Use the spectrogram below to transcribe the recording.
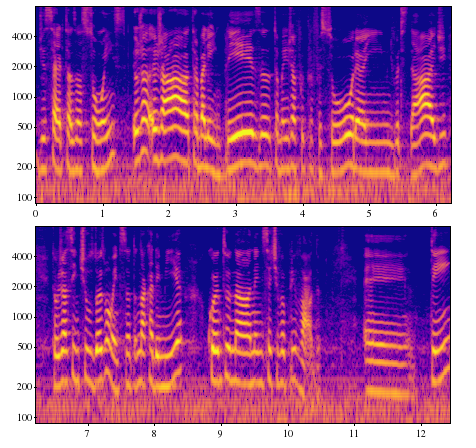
de certas ações. Eu já, eu já trabalhei em empresa, também já fui professora em universidade, então eu já senti os dois momentos, tanto na academia quanto na, na iniciativa privada. É, tem,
